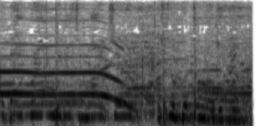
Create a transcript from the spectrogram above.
the background. We got some lights here. Let's do a quick photo, gentlemen.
